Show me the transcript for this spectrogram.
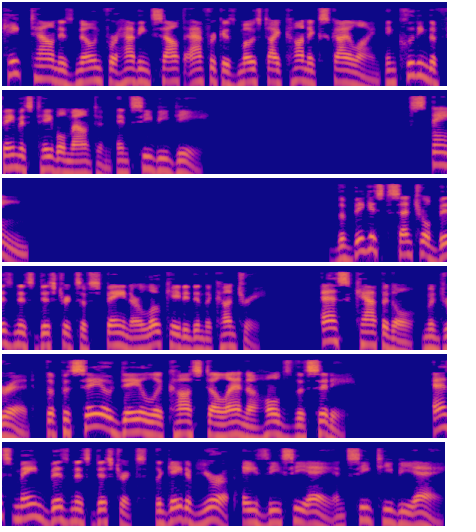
Cape Town is known for having South Africa's most iconic skyline, including the famous Table Mountain, and CBD. Spain the biggest central business districts of Spain are located in the country's capital, Madrid. The Paseo de la Castellana holds the city's main business districts, the Gate of Europe, AZCA and CTBA.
